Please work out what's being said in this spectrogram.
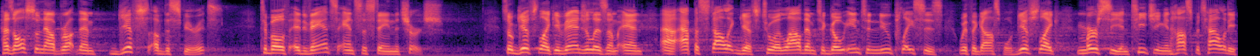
has also now brought them gifts of the Spirit to both advance and sustain the church. So, gifts like evangelism and uh, apostolic gifts to allow them to go into new places with the gospel. Gifts like mercy and teaching and hospitality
